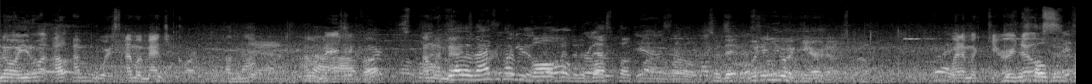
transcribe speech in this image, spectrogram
No, you know what? I'll, I'm worse. I'm a Magikarp. A ma- Yeah. I'm a Nah, Magikarp. bro. I'm a Yeah, Magikarp. but Magikarp evolved into the best Pokemon Yeah, in the world. So then, when are you a Gyarados, bro? When I'm a Gyarados, hoping- It's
